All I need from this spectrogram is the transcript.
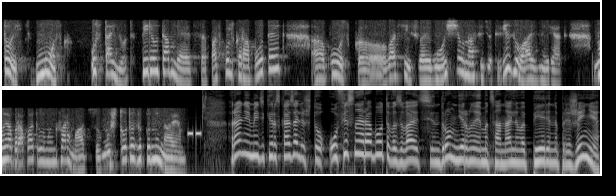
То есть мозг устает, переутомляется, поскольку работает э, мозг э, во всей своей мощи, у нас идет визуальный ряд, мы обрабатываем информацию, мы что-то запоминаем. Ранее медики рассказали, что офисная работа вызывает синдром нервно-эмоционального перенапряжения,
